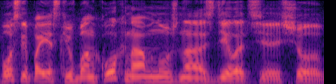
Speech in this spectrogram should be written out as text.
После поездки в Бангкок нам нужно сделать еще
